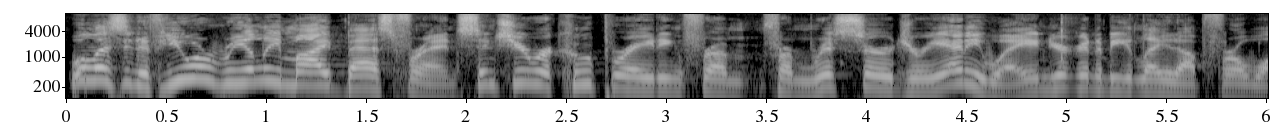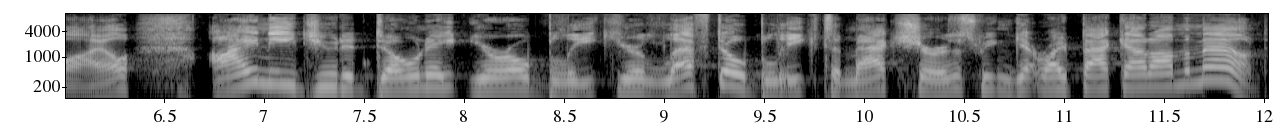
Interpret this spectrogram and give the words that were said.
Well, listen, if you were really my best friend, since you're recuperating from, from wrist surgery anyway, and you're going to be laid up for a while, I need you to donate your oblique, your left oblique, to Max Scherzer so we can get right back out on the mound.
